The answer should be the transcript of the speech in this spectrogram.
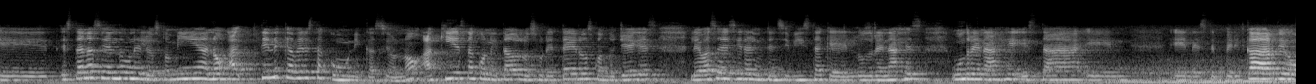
eh, están haciendo una ileostomía, no, Ah, tiene que haber esta comunicación, ¿no? Aquí están conectados los ureteros, cuando llegues le vas a decir al intensivista que los drenajes, un drenaje está en, en este pericardio,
